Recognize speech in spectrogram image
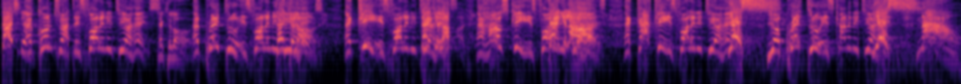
Touch them. A contract is falling into your hands. Thank you, Lord. A breakthrough is falling into Thank your you, Lord. hands. A key is falling into Thank your you, hands. Lord. A house key is falling Thank you, into your Lord. hands. A car key is falling into your hands. Yes. Your breakthrough is coming into your Yes. hands. Now.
